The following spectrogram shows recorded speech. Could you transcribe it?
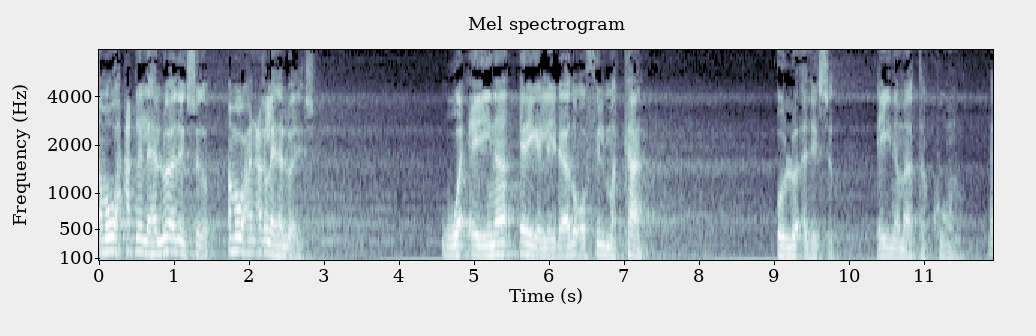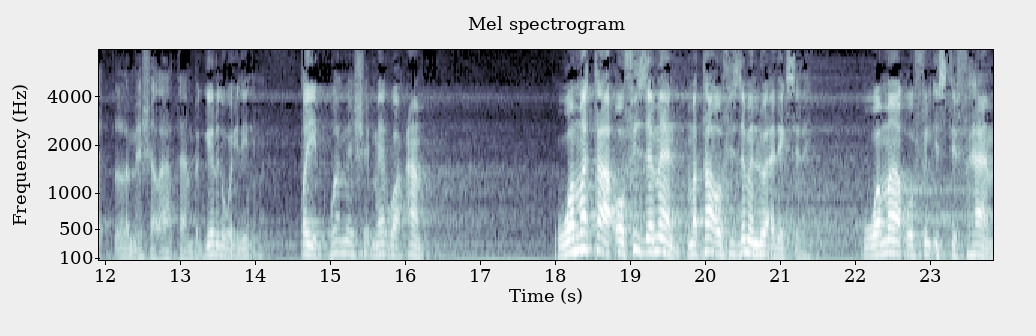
ama wax caqli leh ha loo adeegsado ama waxaan caqli lahayn ha loo adeegsado. Wa ayna ereyga la yidhaahdo oo filmakaan oo loo adeegsado aynamaa takuunu. Meel alla meeshaad ahataanba geeridu waa idiin iman. Ayib waa meeshe mee waa caam. Wa mataa oo fi zamaan mataa oo fi zaman loo adeegsaday? Wamaa oo fi listifhaam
